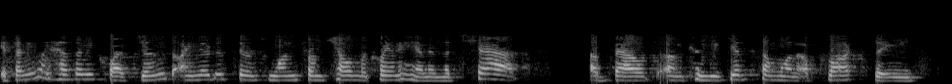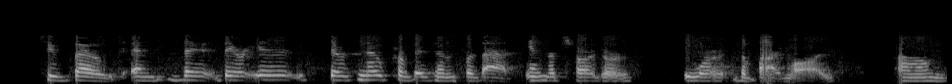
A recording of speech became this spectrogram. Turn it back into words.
if anyone has any questions, I noticed there's one from Kel McClanahan in the chat about um, can we give someone a proxy to vote, and there, there is there's no provision for that in the charter or the bylaws. Um,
